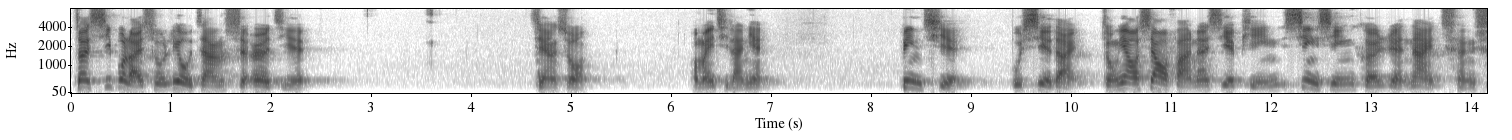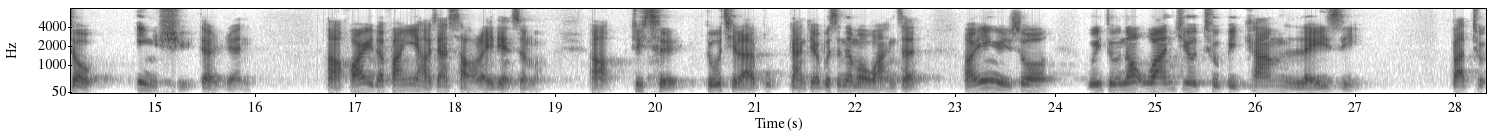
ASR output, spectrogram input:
在希伯来书六章十二节这样说，我们一起来念，并且不懈怠，总要效法那些凭信心和忍耐承受应许的人。啊，华语的翻译好像少了一点什么啊，句子读起来不感觉不是那么完整。啊，英语说，We do not want you to become lazy。but to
